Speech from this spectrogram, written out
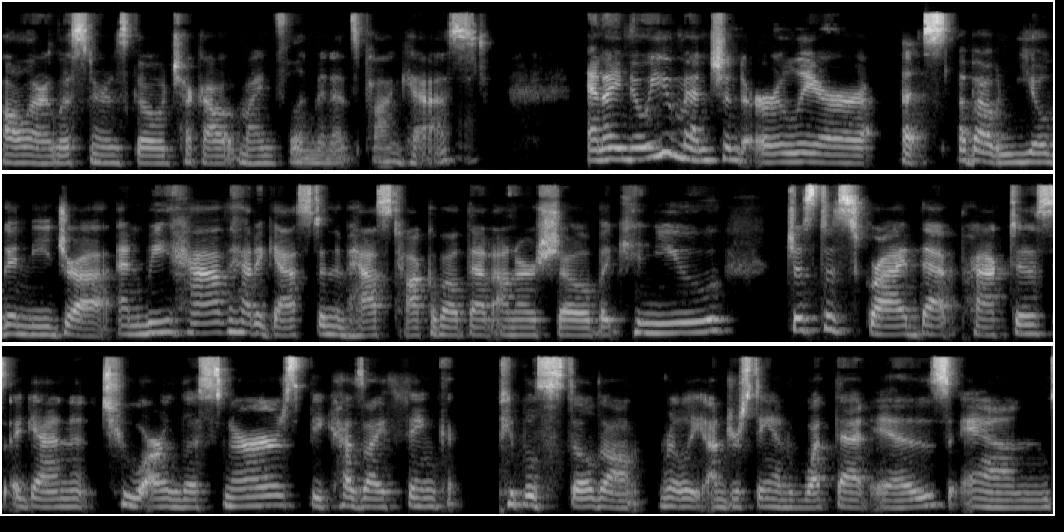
all our listeners go check out Mindful in Minutes podcast. And I know you mentioned earlier uh, about yoga nidra, and we have had a guest in the past talk about that on our show. But can you just describe that practice again to our listeners because I think people still don't really understand what that is and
